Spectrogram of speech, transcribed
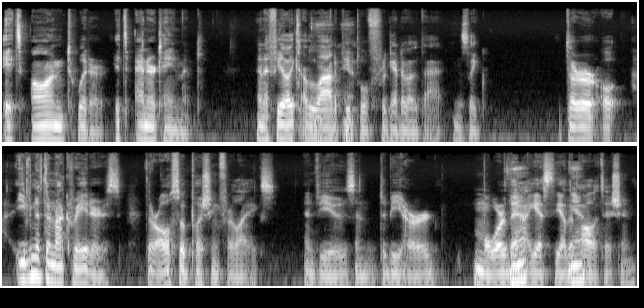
it's on Twitter. It's entertainment, and I feel like a lot of people yeah. forget about that. It's like they're even if they're not creators, they're also pushing for likes and views and to be heard more than yeah. I guess the other yeah. politician.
